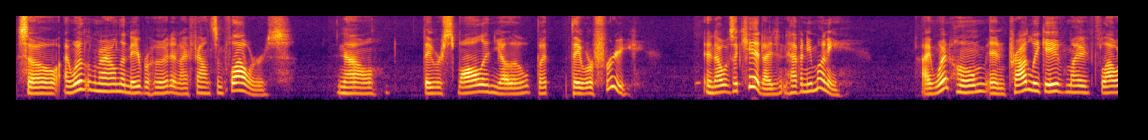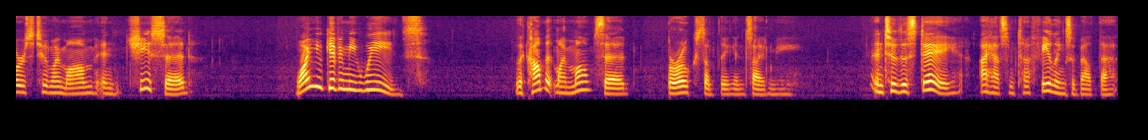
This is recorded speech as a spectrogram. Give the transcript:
So I went around the neighborhood and I found some flowers. Now, they were small and yellow, but they were free. And I was a kid, I didn't have any money. I went home and proudly gave my flowers to my mom, and she said, Why are you giving me weeds? The comment my mom said broke something inside me. And to this day, I have some tough feelings about that.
